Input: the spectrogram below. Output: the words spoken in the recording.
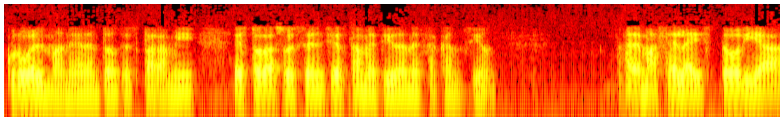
cruel manera. Entonces, para mí, es toda su esencia está metida en esa canción. Además, de la historia,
